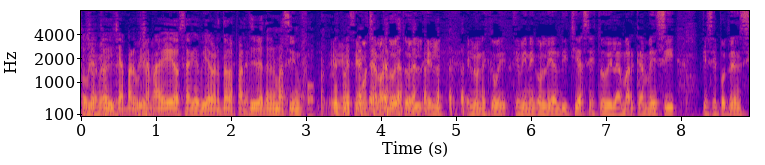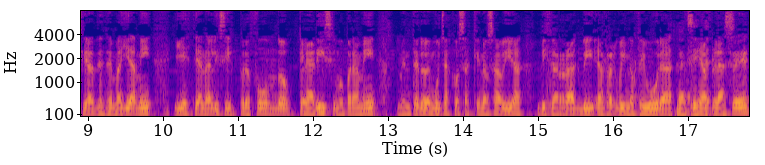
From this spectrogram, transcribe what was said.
Yo ya estoy, ya aparte ya obviamente. pagué, o sea que voy a ver todos los partidos y voy a tener más info. Eh, seguimos charlando esto el, el- el lunes que, vi- que viene con Lean Dichias, esto de la marca Messi, que se potencia desde Miami, y este análisis profundo, clarísimo para mí, me entero de muchas cosas que no sabía, dije rugby, el rugby no figura, No ni a placé,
